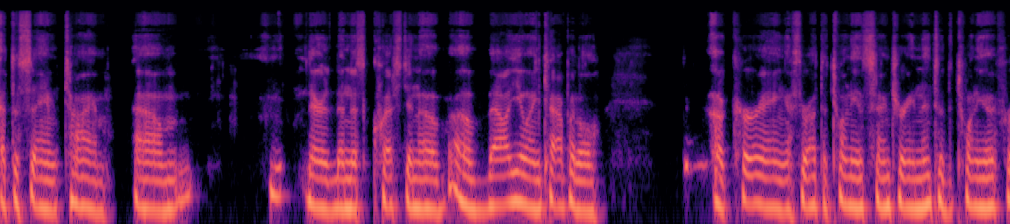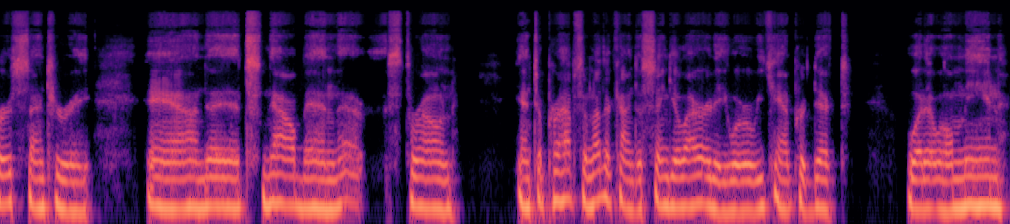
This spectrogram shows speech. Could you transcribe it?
at the same time. Um, there has been this question of, of value and capital occurring throughout the 20th century and into the 21st century. And it's now been uh, thrown into perhaps another kind of singularity where we can't predict what it will mean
